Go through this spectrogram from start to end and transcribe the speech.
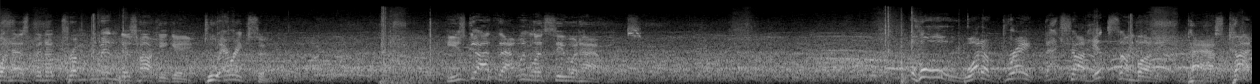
what has been a tremendous hockey game. To Ericsson. He's got that one. Let's see what happens. Oh, what a break. That shot hit somebody. Pass cut.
